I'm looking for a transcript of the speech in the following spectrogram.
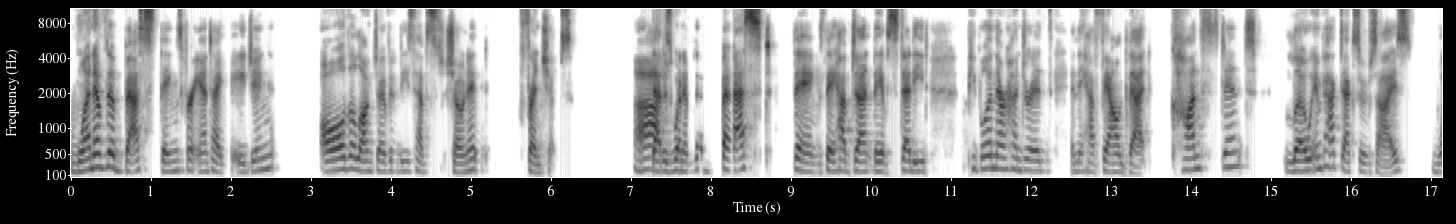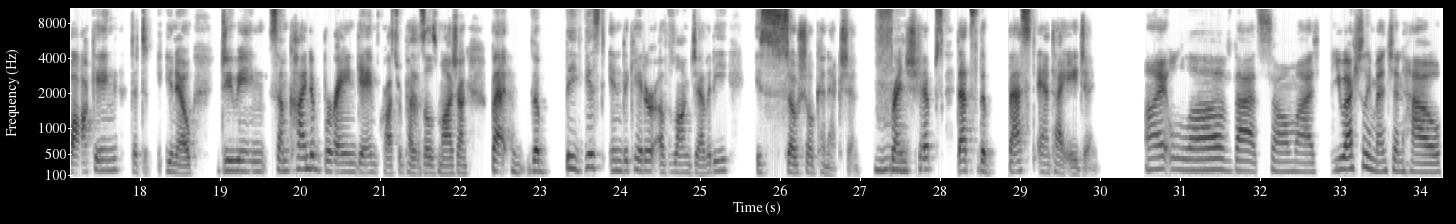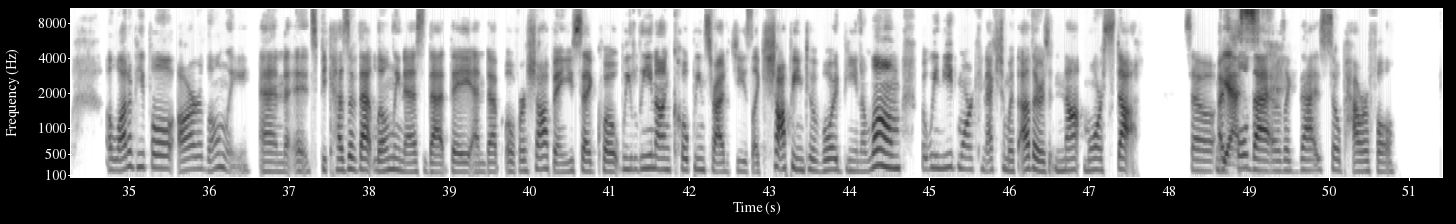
One of the best things for anti-aging all the longevities have shown it friendships. Ah. that is one of the best things. They have done they have studied people in their hundreds and they have found that constant low impact exercise walking, you know, doing some kind of brain game, crossword puzzles, mahjong. But the biggest indicator of longevity is social connection, mm. friendships. That's the best anti aging. I love that so much. You actually mentioned how a lot of people are lonely and it's because of that loneliness that they end up over shopping. You said, quote, we lean on coping strategies like shopping to avoid being alone, but we need more connection with others, not more stuff. So I yes. pulled that. I was like, that is so powerful.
